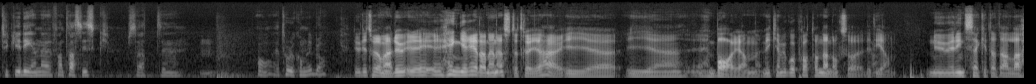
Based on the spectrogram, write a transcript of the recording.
tycker idén är fantastisk. Så att, eh, Mm. ja, jag tror det kommer bli bra. Du, det tror jag med. Du, det hänger redan en Östertröja här i, eh, i eh, baren. Vi kan väl gå och prata om den också lite grann. Nu är det inte säkert att alla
